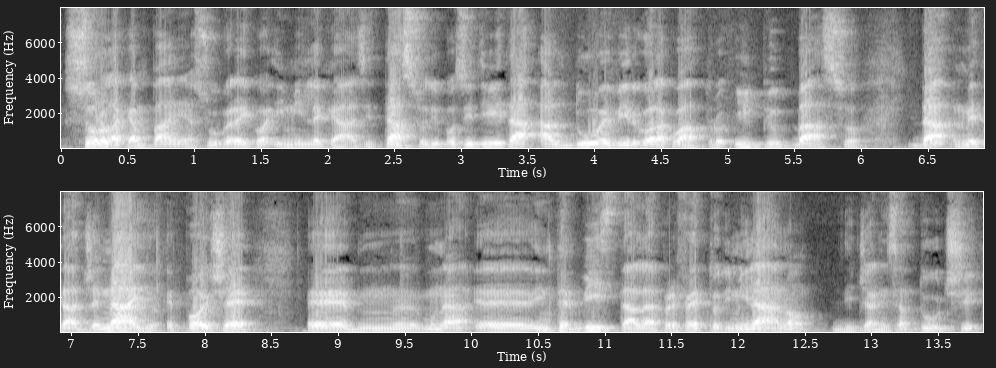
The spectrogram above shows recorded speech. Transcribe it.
solo la campagna supera i, i 1.000 casi, tasso di positività al 2,4, il più basso da metà gennaio. E poi c'è eh, una eh, intervista al prefetto di Milano, di Gianni Santucci,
